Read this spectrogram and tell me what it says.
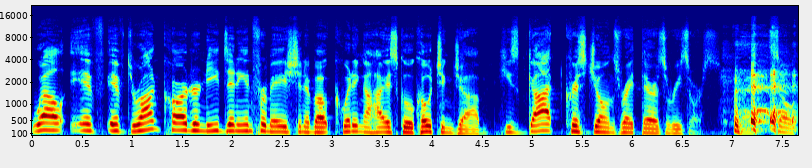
Well, if if Duron Carter needs any information about quitting a high school coaching job, he's got Chris Jones right there as a resource. Right? so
